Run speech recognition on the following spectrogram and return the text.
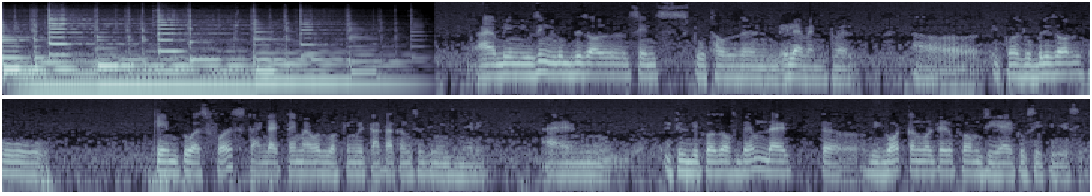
I have been using Lubrizol since 2011-12. Uh, it was Lubrizol who came to us first and at that time I was working with Tata Consulting Engineering and it is because of them that uh, we got converted from GI to CPVC.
